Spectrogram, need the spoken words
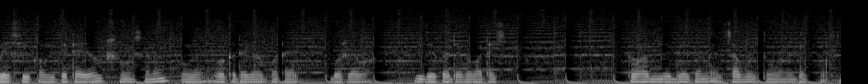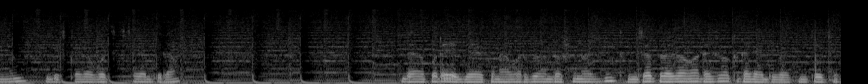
বেশি, কম যেটাই হোক, সমস্যা নেই, তুমি কত টাকা পাঠাই যে কয় টাকা পাঠাইছো। তো আমি যদি এখানে সাপোজ তোমার দেখতে না, বিশ টাকা, পঁচিশ টাকা দিলাম। দেওয়ার পরে এই আবার পেমেন্ট অপশন আসবে, তুমি যত টাকা পাঠাইছো অত টাকায় দিবে কিন্তু ঠিক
